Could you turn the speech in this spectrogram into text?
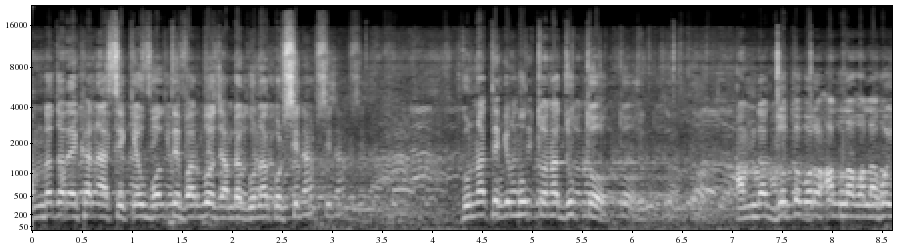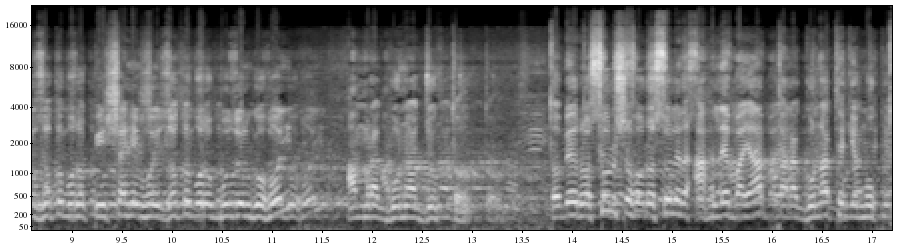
আমরা যারা এখানে আছি, কেউ বলতে পারব যে আমরা গুণা করছি না? গুণা থেকে মুক্ত না যুক্ত? আমরা যত বড় আল্লাহওয়ালা হই যত বড় পীর সাহেব হই যত বড় বুজুর্গ হই আমরা গুণা যুক্ত। তবে রসুল সহ রসুলের আহলে বায়াত তারা গুণা থেকে মুক্ত।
